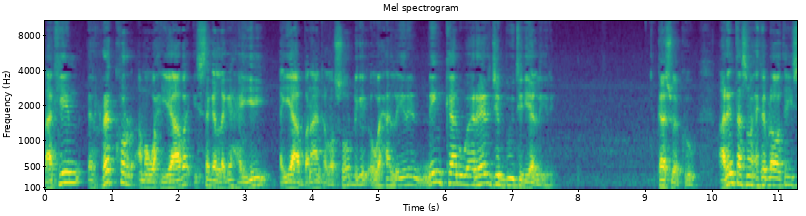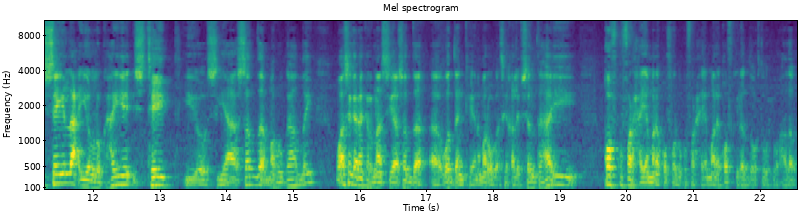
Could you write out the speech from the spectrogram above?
laakiin record ama waxyaabo isaga laga hayay ayaa banaanka la soo dhigay oo waxaa la yidhi ninkan waa reer jabuuti ayaa la yidhi. Kaas waa ko arrintaasna waxay ka bilaabatay saylac iyo loghaye state iyo siyaasadda markuu ka hadlay waa iska garan karnaa siyaasadda waddankeena mar walba iska qalibsan tahay. Qof ku farxaya male qof walba ku farxaya male qofkii la doorto wuxuu ahaadaba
